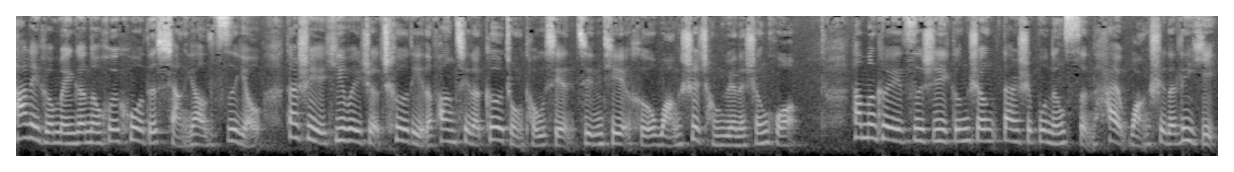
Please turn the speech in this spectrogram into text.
哈里和梅根呢会获得想要的自由，但是也意味着彻底的放弃了各种头衔、津贴和王室成员的生活。他们可以自力更生，但是不能损害王室的利益。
